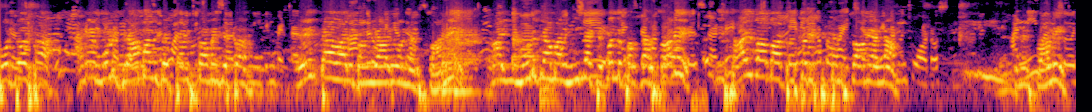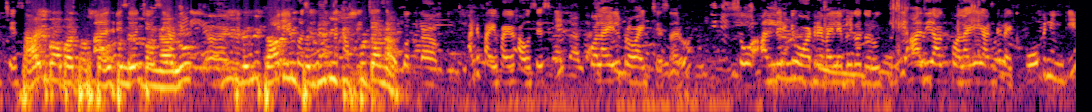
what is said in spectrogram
బోర్దోస అనే మూడు గ్రామాలను తెచ్చామని చెప్పాను మీటింగ్ పెట్టారు. నుంచి వాటర్ వస్తుంది. అన్ని స్వామి వాళ్ళు సర్చ్ చేశారు ట్రస్ట్ అంటే ఫైవ్ ఫైవ్ హౌసెస్కి కొలాయిలు ప్రొవైడ్ చేశారు. సో అందరికి వాటర్ అవైలబుల్గా దొరుకుతుంది. అది ఆ కొలాయి అంటే లైక్ ఓపెనింగ్కి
